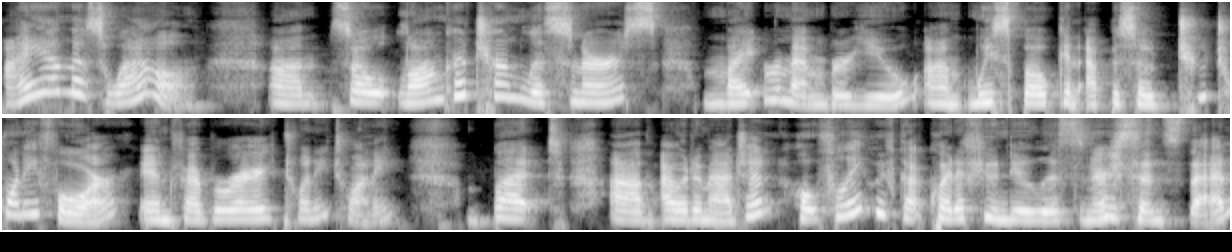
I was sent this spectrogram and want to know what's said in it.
I am as well. Um, so, longer term listeners might remember you. Um, we spoke in episode 224 in February 2020, but um, I would imagine, hopefully, we've got quite a few new listeners since then.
